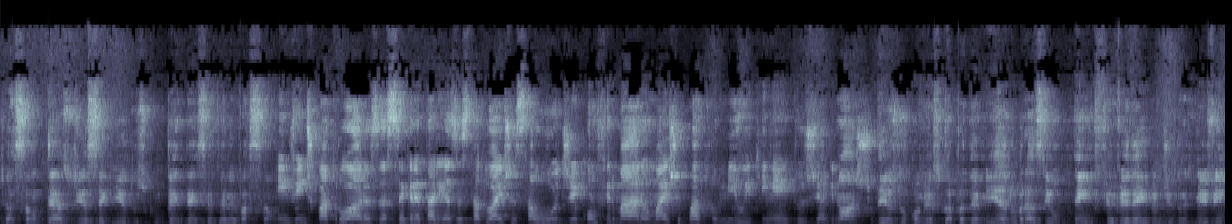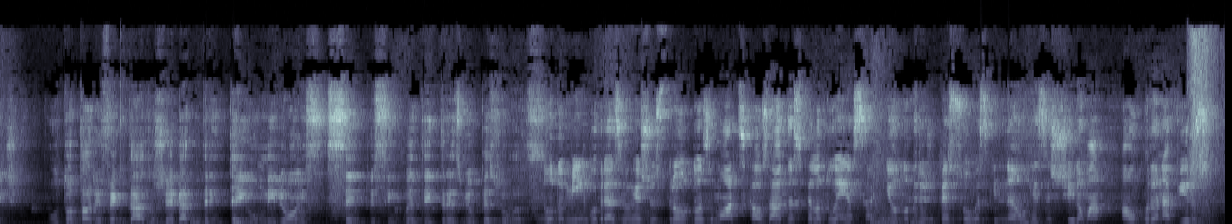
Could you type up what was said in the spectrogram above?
Já são 10 dias seguidos com tendência de elevação. Em 24 horas, as secretarias estaduais de saúde confirmaram mais de 4.500 diagnósticos. Desde o começo da pandemia no Brasil, em fevereiro de 2020, o total de infectados chega a 31 milhões 153 mil pessoas. No domingo, o Brasil registrou 12 mortes causadas pela doença e o número de pessoas que não resistiram ao coronavírus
